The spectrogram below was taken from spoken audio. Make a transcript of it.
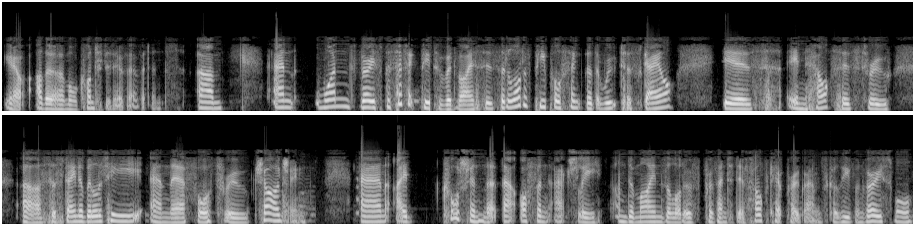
you know, other more quantitative evidence. Um, and one very specific piece of advice is that a lot of people think that the route to scale is in health is through uh, sustainability and therefore through charging. And I caution that that often actually undermines a lot of preventative healthcare programs because even very small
